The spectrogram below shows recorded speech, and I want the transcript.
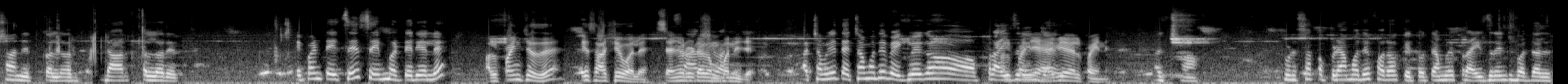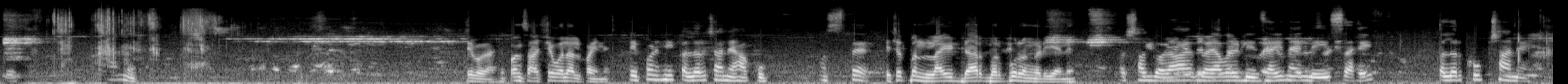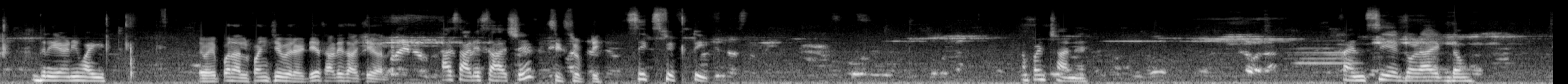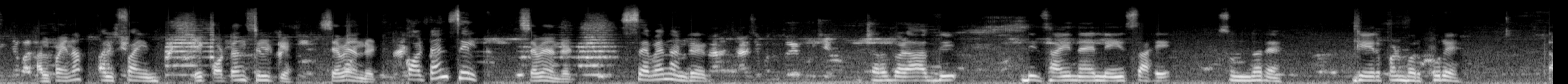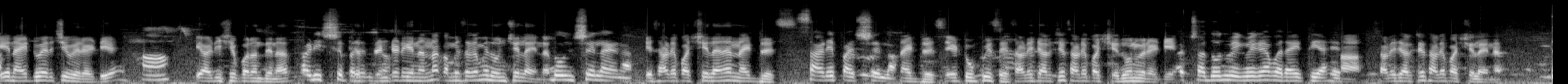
छान आहेत कलर डार्क कलर आहेत. हे पण तेच आहे. सेम मटेरियल आहे. अल्पाईनचेच आहे. हे सहाशे वाले आहे. सॅन्युरिटा 600 वाले. कंपनीचे अच्छा म्हणजे त्याच्यामध्ये वेगवेगळं प्राइस रेंज हेवी आहे. अल्पाईन आहे. अच्छा. थोडासा कपड्यामध्ये फरक येतो. त्यामुळे प्राइस रेंज बदलते छान आहे हे बघा हे पण सहाशे वाला अल्पाईन आहे. हे पण हे कलर छान आहे हा खूप मस्त आहे. याच्यात पण लाइट डार्क भरपूर रंगडी आहे असा गळा गळ्यावर डिझाईन आहे लेस आहे. कलर खूप छान आहे. ग्रे आणि व्हाईट हे बघा, हे पण अल्फाईनची व्हेरायटी आहे साडेसहाशे वाला. हा साडेसहाशे. सिक्स फिफ्टी सिक्स फिफ्टी हा पण छान आहे. फॅन्सी आहे गळा एकदम. अल्फाईन ना? अल्फाईन एक कॉटन सिल्क आहे. Seven hundred cotton silk seven hundred seven hundred गळा अगदी डिझाईन आहे लेस आहे. सुंदर आहे. घेर पण भरपूर आहे. हे नाईटवेअरची व्हेरायटी आहे. हा. हे अडीचशे पर्यंत येणार. अडीचशे पर्यंत. प्रिंटेड घेणार ना कमी से कमी दोनशे ला येणार. दोनशे ला येणार. हे साडेपाचशे ला येणार नाईट ड्रेस साडेपाचशे ला नाईट ड्रेस हे टू पीस आहे. साडेचारशे साडेपाचशे दोन व्हेरायटी आहे. अच्छा दोन वेगवेगळ्या व्हरायटी आहेत. हा साडेचारशे साडेपाचशे ला येणार.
